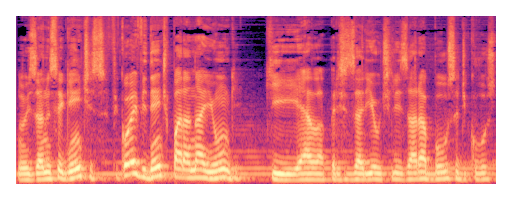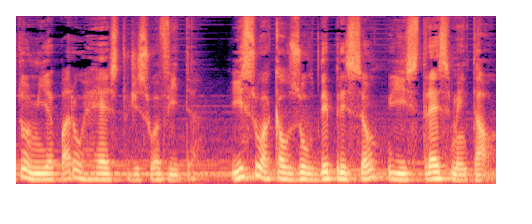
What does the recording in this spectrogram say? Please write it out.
Nos anos seguintes, ficou evidente para Nayung que ela precisaria utilizar a bolsa de colostomia para o resto de sua vida. Isso a causou depressão e estresse mental.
